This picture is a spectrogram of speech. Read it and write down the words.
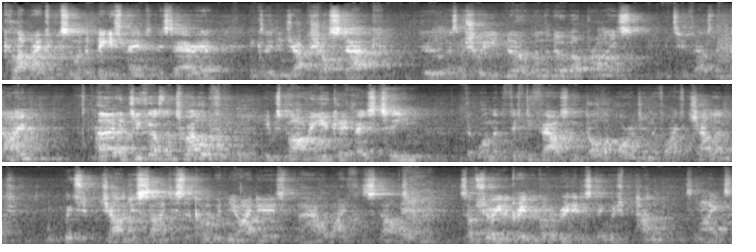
collaborated with some of the biggest names in this area, including Jack Szostak, who, as I'm sure you know, won the Nobel Prize in 2009. Uh, in 2012, he was part of a UK-based team that won the $50,000 Origin of Life Challenge, which challenges scientists to come up with new ideas for how life has started. So I'm sure you'd agree we've got a really distinguished panel tonight,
